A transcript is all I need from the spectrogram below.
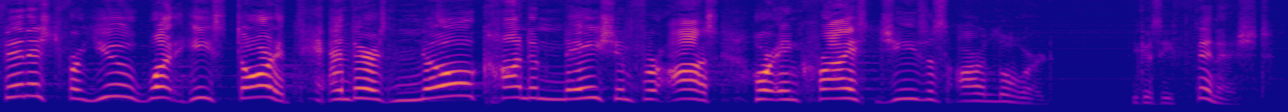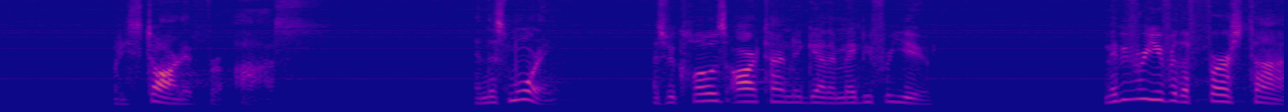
finished for you what he started. And there's no condemnation for us who are in Christ Jesus our Lord. Because he finished what he started for us. And this morning, as we close our time together, maybe for you, maybe for you for the first time,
